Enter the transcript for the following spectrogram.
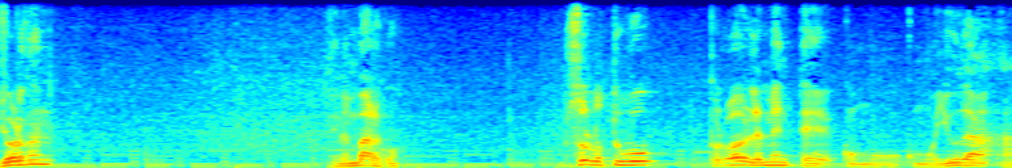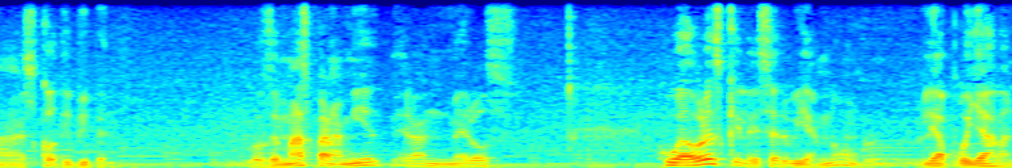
Jordan, sin embargo, solo tuvo probablemente como, como ayuda a Scottie Pippen. Los demás para mí eran meros jugadores que le servían, ¿no? Le apoyaban.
